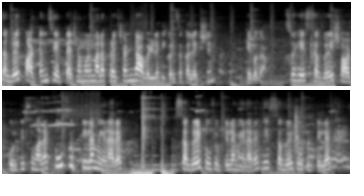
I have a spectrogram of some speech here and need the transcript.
सगळे कॉटनचे आहेत त्याच्यामुळे मला प्रचंड आवडलं तिकडचं कलेक्शन हे बघा. सो हे सगळे शॉर्ट कुर्तीज तुम्हाला टू फिफ्टीला मिळणार आहेत. सगळे टू फिफ्टीला मिळणार आहेत. हे सगळे टू फिफ्टीला आहेत.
